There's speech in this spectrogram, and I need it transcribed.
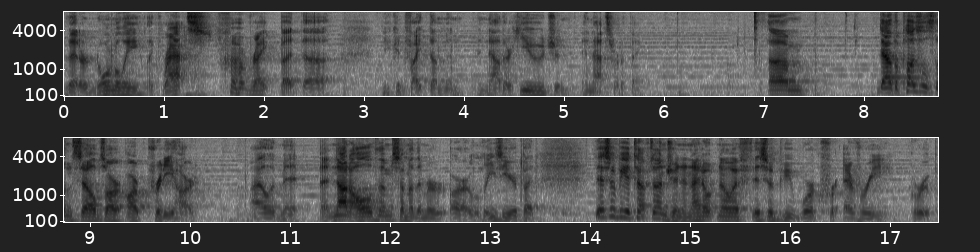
that are normally like rats, right? But uh, you can fight them and, and now they're huge and, and that sort of thing. Um, now, the puzzles themselves are, are pretty hard, I'll admit. Uh, not all of them, some of them are, are a little easier, but this would be a tough dungeon, and I don't know if this would be work for every group.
